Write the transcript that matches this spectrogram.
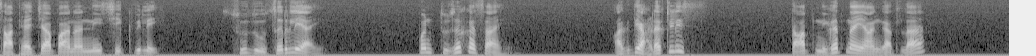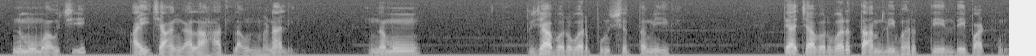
चाफ्याच्या पानांनी शिकविले. सूज उसरली आहे. पण तुझं कसं आहे? अगदी अडकलीस ताप निघत नाही अंगातला. नमू मावशी आईच्या अंगाला हात लावून म्हणाली नमू तुझ्याबरोबर पुरुषोत्तम येईल. त्याच्याबरोबर तांबलीभर तेल दे पाठवून.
